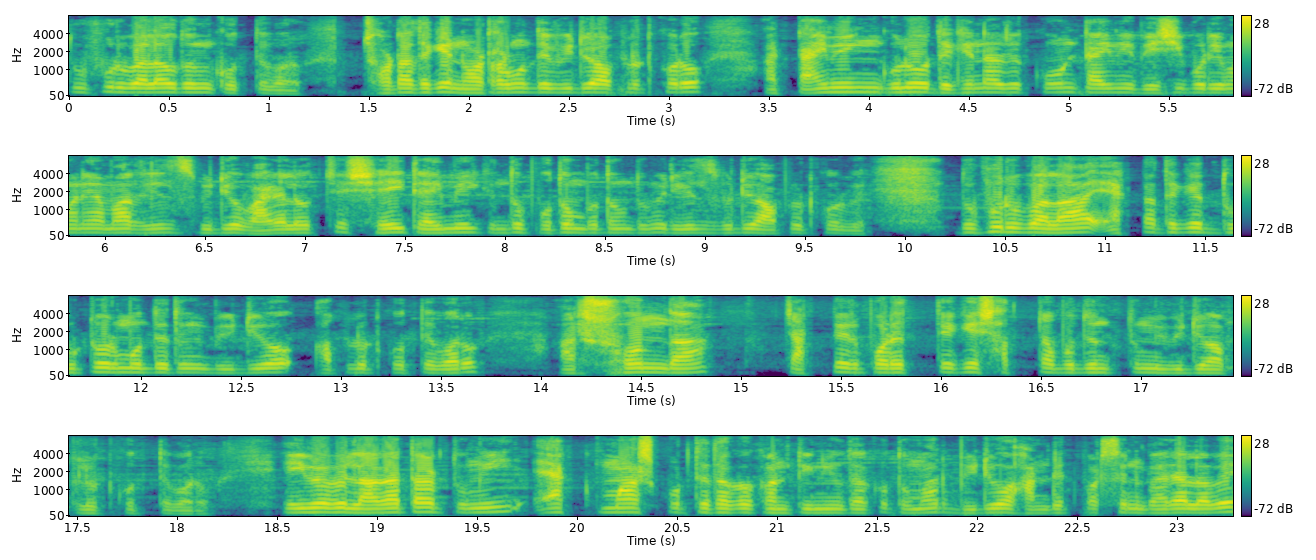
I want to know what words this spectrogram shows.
দুপুরবেলাও তুমি করতে পারো। ছটা থেকে নটার মধ্যে ভিডিও আপলোড করো আর টাইমিংগুলো দেখে নাও যে কোন টাইমে বেশি পরিমাণে আমার রিলস ভিডিও ভাইরাল হচ্ছে, সেই টাইমেই কিন্তু প্রথম প্রথম তুমি রিলস ভিডিও আপলোড করবে। দুপুরবেলা একটা থেকে দুটোর মধ্যে তুমি ভিডিও আপলোড করতে পারো। আর সন্ধ্যা চারটের পরের থেকে সাতটা পর্যন্ত তুমি ভিডিও আপলোড করতে পারো। এইভাবে লাগাতার তুমি এক মাস করতে থাকো কন্টিনিউ থাকো, তোমার ভিডিও হান্ড্রেড পার্সেন্ট ভাইরাল হবে।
